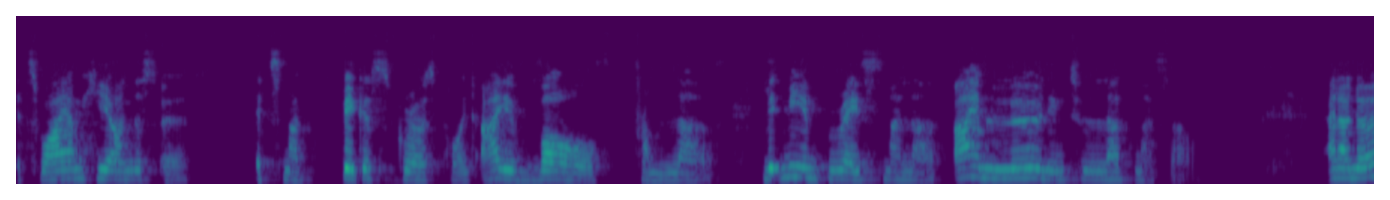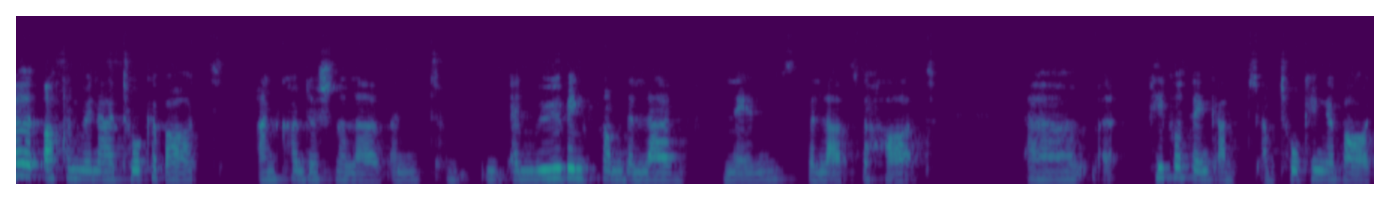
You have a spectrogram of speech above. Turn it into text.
It's why I'm here on this earth. It's my biggest growth point. I evolve from love. Let me embrace my love. I am learning to love myself. And I know often when I talk about unconditional love and and moving from the love lens, the love, the heart, uh, people think I'm I'm talking about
